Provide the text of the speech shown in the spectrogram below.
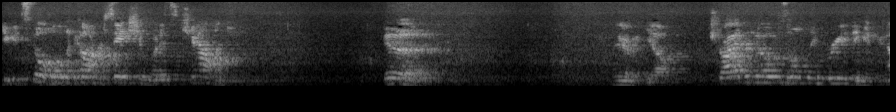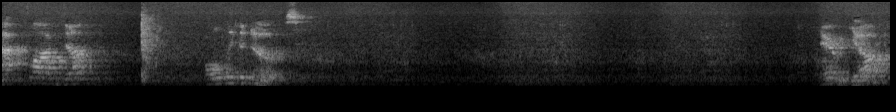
you can still hold a conversation, but it's challenging. Good. There we go. Try the nose only breathing. If you're not clogged up, only the nose. There we go.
